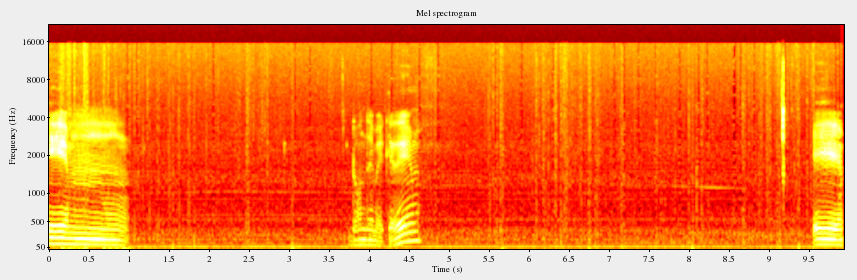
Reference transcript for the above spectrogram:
Eh, ¿Dónde me quedé? Eh,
